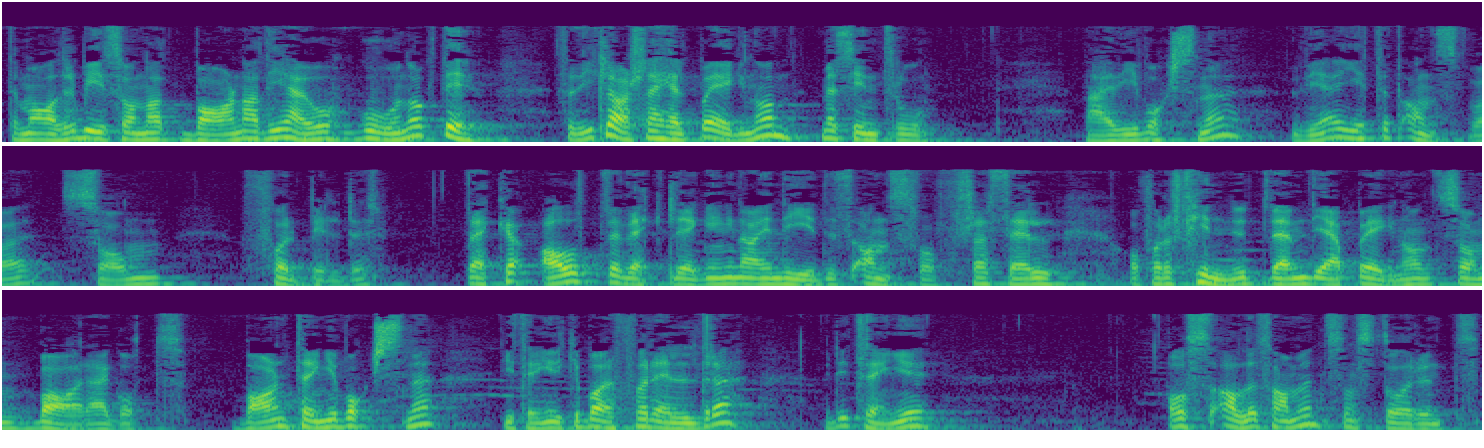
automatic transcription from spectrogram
Det må aldri bli sånn at barna de er jo gode nok, de, så de klarer seg helt på egen hånd med sin tro. Nei, vi voksne vi er gitt et ansvar som forbilder. Det er ikke alt ved vektleggingen av individets ansvar for seg selv og for å finne ut hvem de er på egen hånd, som bare er godt. Barn trenger voksne. De trenger ikke bare foreldre, men de trenger oss alle sammen som står rundt.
